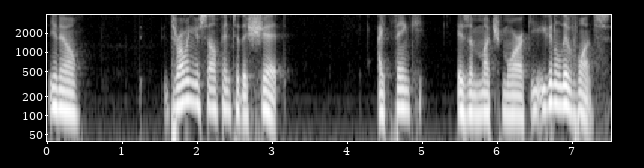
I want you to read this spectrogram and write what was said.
you know, throwing yourself into the shit, I think, is a much more. you- You're gonna live once.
